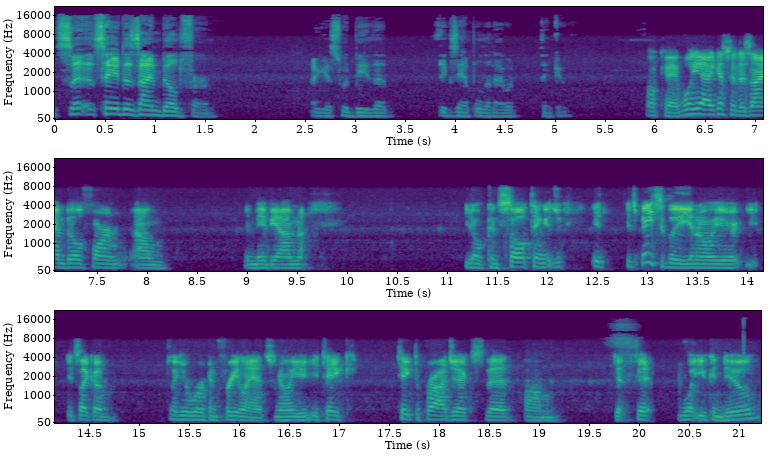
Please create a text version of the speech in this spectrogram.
so, say a design build firm, I guess would be the example that I would think of. Okay. Well, yeah, I guess a design build firm um, and maybe I'm not. You know, consulting is it, it's basically you know you're it's like a it's like you're working freelance. You know, you, you take take the projects that um, that fit what you can do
